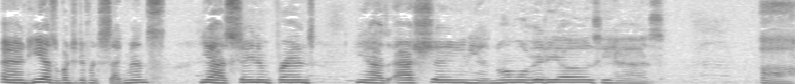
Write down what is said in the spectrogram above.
and he has a bunch of different segments. He has Shane and Friends. He has Ask Shane. He has normal videos. He has uh,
